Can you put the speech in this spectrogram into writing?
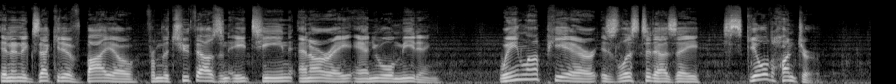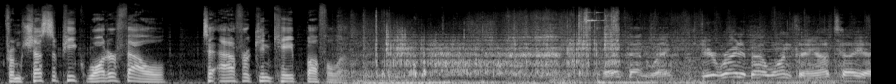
In an executive bio from the 2018 NRA annual meeting, Wayne LaPierre is listed as a skilled hunter from Chesapeake waterfowl to African Cape buffalo. Well done, Wayne. You're right about one thing, I'll tell you.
